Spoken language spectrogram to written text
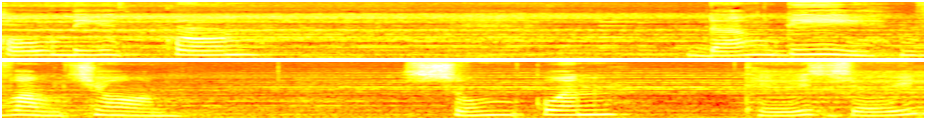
Omicron đang đi vòng tròn xung quanh thế giới.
